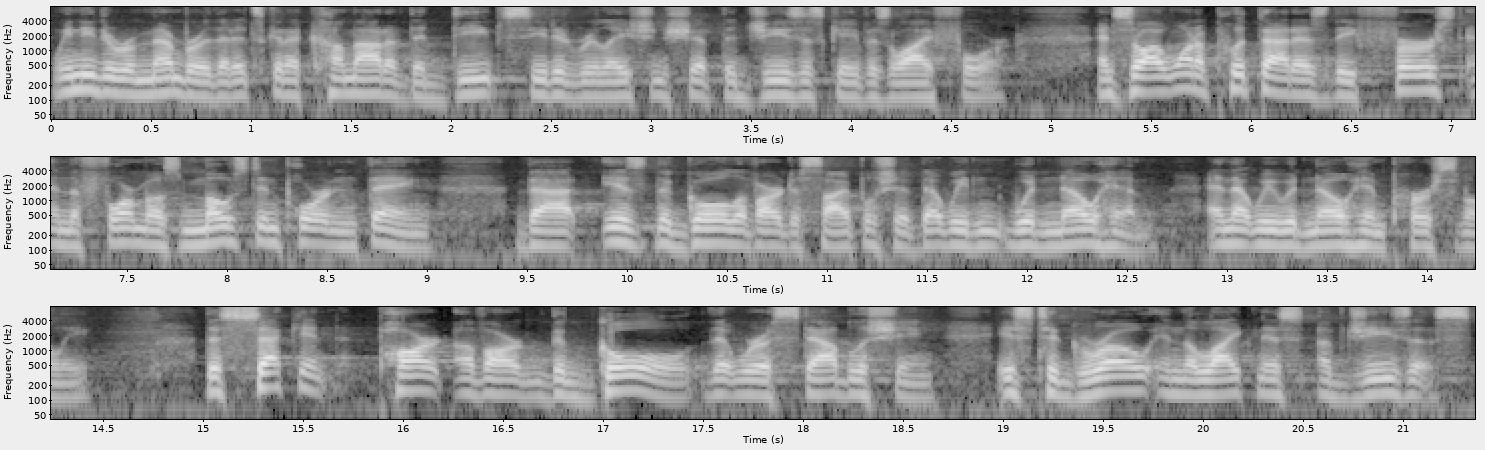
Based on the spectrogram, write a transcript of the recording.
we need to remember that it's going to come out of the deep seated relationship that Jesus gave his life for. And so I want to put that as the first and the foremost, most important thing that is the goal of our discipleship, that we would know Him and that we would know Him personally. The second part of our the goal that we're establishing is to grow in the likeness of Jesus.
